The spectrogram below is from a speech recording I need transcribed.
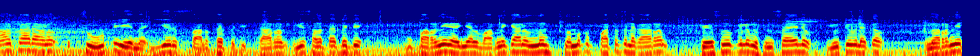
ആൾക്കാരാണ് ഷൂട്ട് ചെയ്യുന്നത് ഈ ഒരു സ്ഥലത്തെപ്പറ്റി. കാരണം ഈ സ്ഥലത്തെപ്പറ്റി പറഞ്ഞു കഴിഞ്ഞാൽ വർണിക്കാനൊന്നും നമുക്ക് പറ്റത്തില്ല. കാരണം ഫേസ്ബുക്കിലും ഇൻസ്റ്റയിലും യൂട്യൂബിലൊക്കെ നിറഞ്ഞ്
